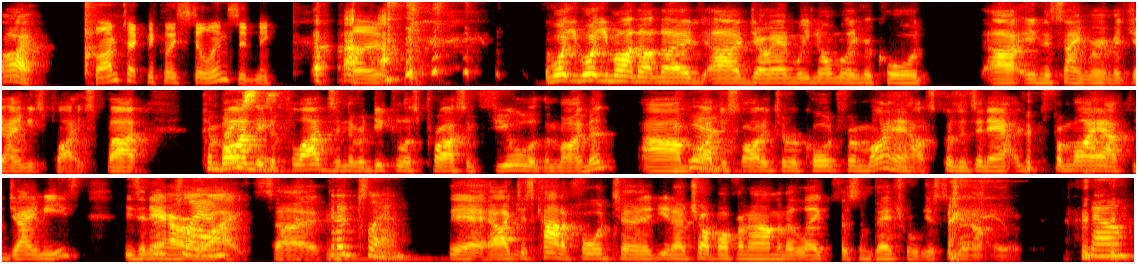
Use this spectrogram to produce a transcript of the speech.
hi. So I'm technically still in Sydney. So, What you what you might not know, uh, Joanne, we normally record uh, in the same room at Jamie's place, but combined with the floods and the ridiculous price of fuel at the moment, um, I decided to record from my house because it's an hour from my house to Jamie's is an Good hour plan. away. So Good plan. yeah, I just can't afford to you know chop off an arm and a leg for some petrol just to get up there. No,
